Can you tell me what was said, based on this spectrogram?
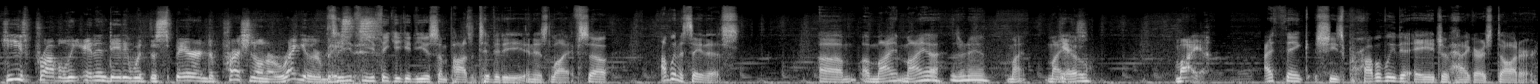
he's probably inundated with despair and depression on a regular So you, basis. you think he could use some positivity in his life? So I'm going to say this. Um, uh, Maya, Maya is her name. My, Mayo. Yes. Maya. I think she's probably the age of Haggar's daughter.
